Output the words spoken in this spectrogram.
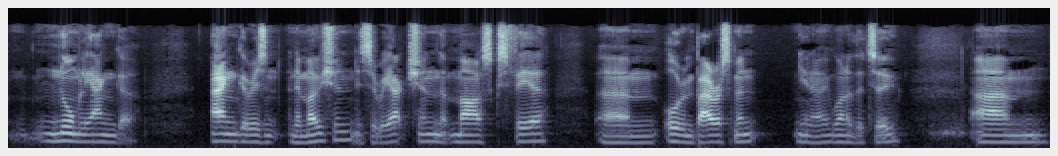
Normally, anger. Anger isn't an emotion; it's a reaction that masks fear um, or embarrassment. You know, one of the two. Um,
